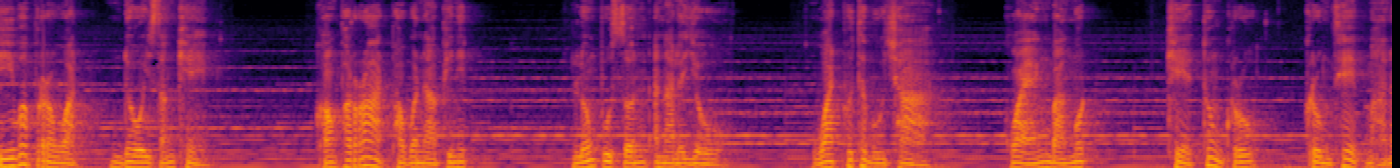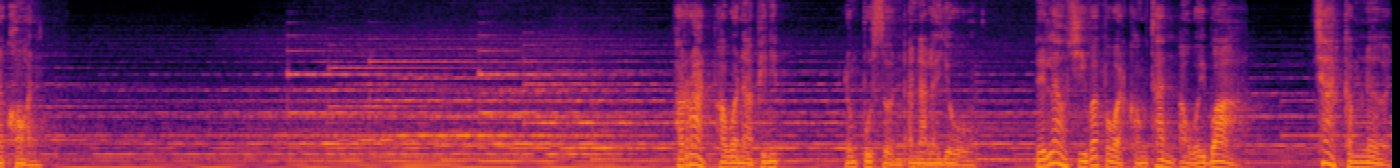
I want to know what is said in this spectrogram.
ชีวประวัติโดยสังเขปของพระราชภาวนาพินิษหลวงปู่สนอนาลโย วัดพุทธบูชา แขวงบางมด เขตทุ่งครุ กรุงเทพมหานคร พระราชภาวนาพินิษหลวงปู่สนอนาลโย ได้เล่าชีวประวัติของท่านเอาไว้ว่า ชาติกำเนิด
